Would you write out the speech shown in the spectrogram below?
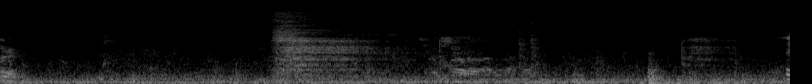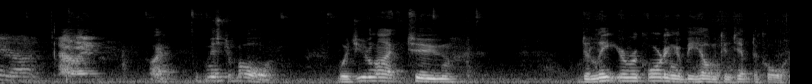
Okay. Hey, Ron. Hi, Mr. Boyle, would you like to delete your recording or be held in contempt of court?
